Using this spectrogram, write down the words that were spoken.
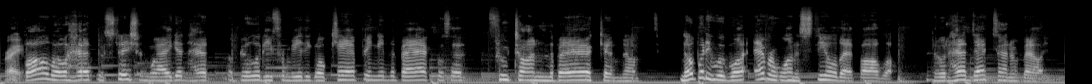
Right. Volvo had the station wagon, had ability for me to go camping in the back with a futon in the back, and um, nobody would want, ever want to steal that Volvo. It had that kind of value.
